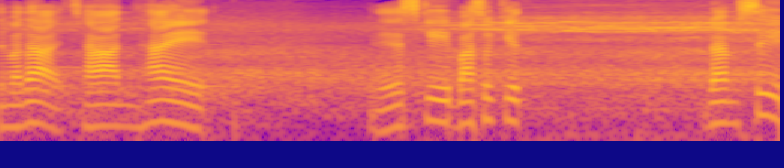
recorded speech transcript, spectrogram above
นมาได้ชาญให้เนสกี้บาสุกิตแรมซี่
